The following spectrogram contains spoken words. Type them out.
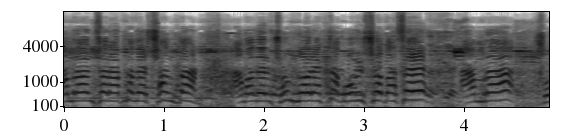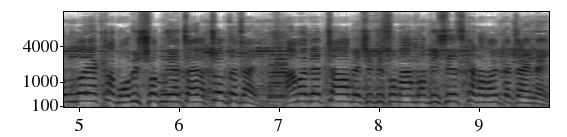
আমরা আনসার আপনাদের সন্তান। আমাদের সুন্দর একটা ভবিষ্যৎ আছে। আমরা সুন্দর একটা ভবিষ্যৎ নিয়ে চলতে চাই। আমাদের চাওয়া বেশি কিছু না। আমরা বিশেষ ক্যাডার হইতে চাই নাই।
